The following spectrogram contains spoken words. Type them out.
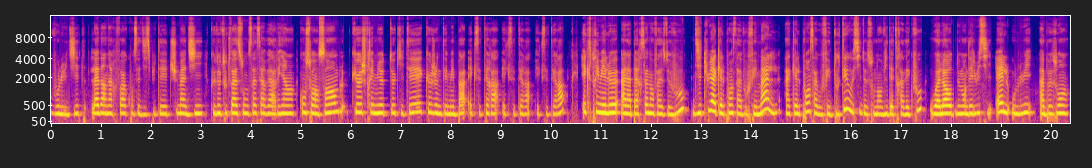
vous lui dites la dernière fois qu'on s'est disputé, tu m'as dit que de toute façon ça servait à rien qu'on soit ensemble, que je ferais mieux de te quitter, que je ne t'aimais pas, etc., etc., etc. Exprimez-le à la personne en face de vous. Dites-lui à quel point ça vous fait mal, à quel point ça vous fait douter aussi de son envie d'être avec vous, ou alors demandez-lui si elle ou lui a besoin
